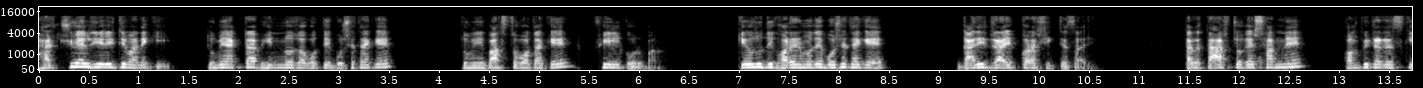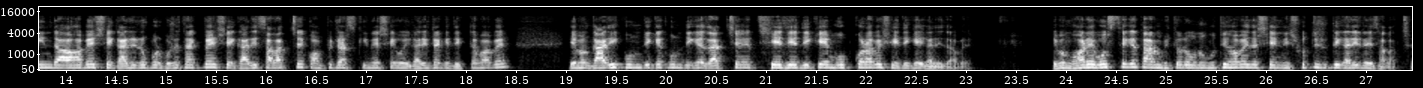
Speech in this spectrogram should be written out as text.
ভার্চুয়াল রিয়েলিটি মানে কি? তুমি একটা ভিন্ন জগতে বসে থাকে তুমি বাস্তবতাকে ফিল করবা। কেউ যদি ঘরের মধ্যে বসে থেকে গাড়ি ড্রাইভ করা শিখতে চায় তাহলে তার চোখের সামনে কম্পিউটারের স্ক্রিন দেওয়া হবে, সে গাড়ির উপর বসে থাকবে, সে গাড়ি চালাচ্ছে, কম্পিউটার স্ক্রিনে সে ওই গাড়িটাকে দেখতে পাবে এবং গাড়ি কোন দিকে কোন দিকে যাচ্ছে, সে যে দিকে মুভ করাবে, সেই দিকে গাড়ি যাবে। এবং ঘরে বসে থেকে তার ভিতরে অনুভূতি হবে যে সে সত্যি সত্যি গাড়িটাই চালাচ্ছে।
